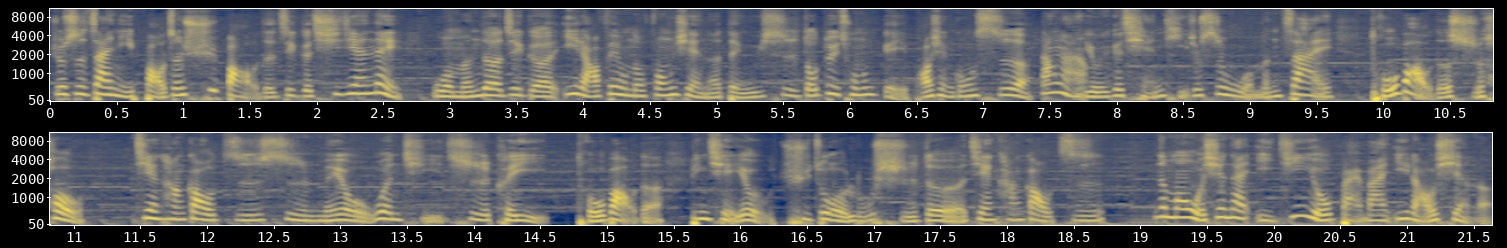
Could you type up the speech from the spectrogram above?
就是在你保证续保的这个期间内，我们的这个医疗费用的风险呢，等于是都对冲给保险公司了。当然有一个前提，就是我们在投保的时候，健康告知是没有问题，是可以。投保的，并且有去做如实的健康告知。那么我现在已经有百万医疗险了，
